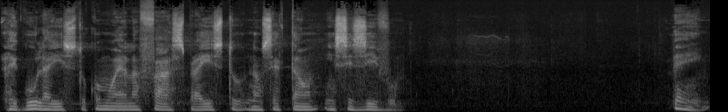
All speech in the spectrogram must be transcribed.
regula isto, como ela faz para isto não ser tão incisivo. Bem,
